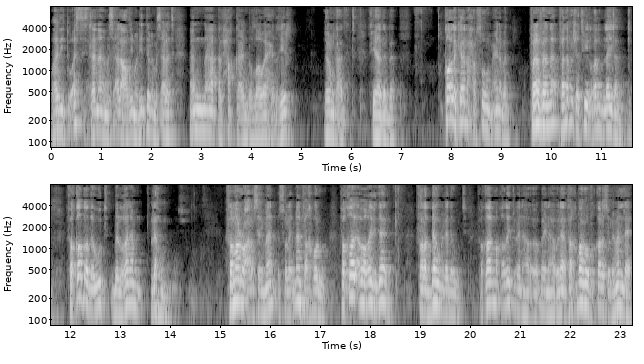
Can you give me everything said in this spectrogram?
وهذه تؤسس لنا مسألة عظيمة جدا ومسألة أن الحق عند الله واحد غير غير متعدد في هذا الباب. قال كان حرثهم عنبا فنفشت فيه الغنم ليلا فقضى داود بالغنم لهم. فمروا على سليمان سليمان فأخبروه فقال أو غير ذلك؟ فردهم إلى داود. فقال ما قضيت بين هؤلاء؟ فأخبره فقال سليمان لا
